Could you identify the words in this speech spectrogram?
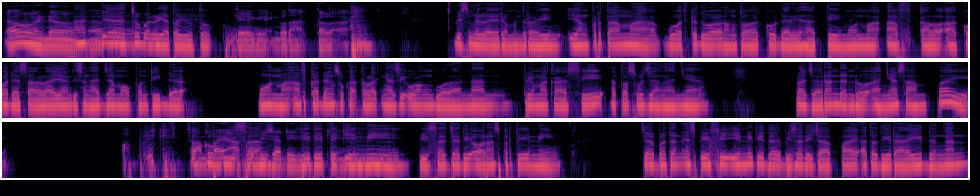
Oh no. Ada, Oh. coba lihat tuh Youtube. Oke oke, engkau tak tolong. Bismillahirrahmanirrahim. Yang pertama buat kedua orang tuaku dari hati Mohon maaf kalau aku ada salah yang disengaja maupun tidak. Mohon maaf kadang suka telat ngasih uang bulanan. Terima kasih atas wejangannya Pelajaran dan doanya sampai apa iki? Sampai aku bisa di di titik ini, bisa jadi orang seperti ini. Jabatan SPV ini tidak bisa dicapai atau diraih dengan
